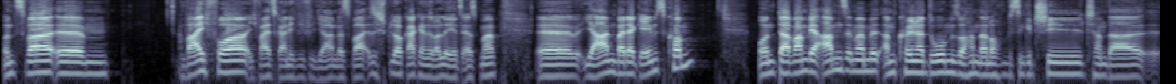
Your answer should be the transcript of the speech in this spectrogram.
Und zwar, ähm, war ich vor, ich weiß gar nicht, wie viele Jahren das war, es spielt auch gar keine Rolle jetzt erstmal, äh, Jahren bei der Gamescom und da waren wir abends immer mit am Kölner Dom, so haben da noch ein bisschen gechillt, haben da, äh,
